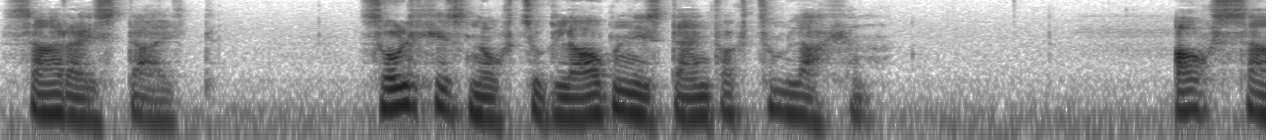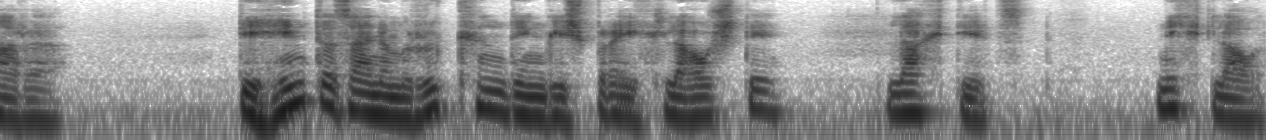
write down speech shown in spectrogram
Sarah ist alt, Solches noch zu glauben ist einfach zum Lachen. Auch Sarah, die hinter seinem Rücken dem Gespräch lauschte, lacht jetzt, nicht laut,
